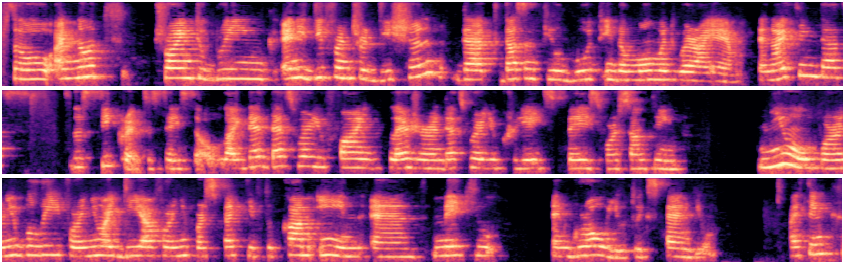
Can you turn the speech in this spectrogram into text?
So I'm not trying to bring any different tradition that doesn't feel good in the moment where I am. And I think that's the secret to say so. Like that that's where you find pleasure and that's where you create space for something new for a new belief for a new idea for a new perspective to come in and make you and grow you to expand you. I think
